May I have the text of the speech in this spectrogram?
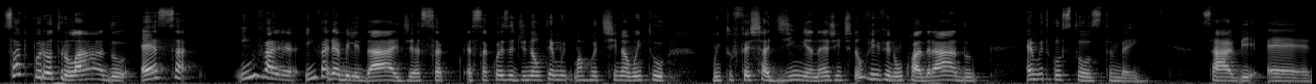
Só que por outro lado, essa invari invariabilidade, essa, essa coisa de não ter uma rotina muito muito fechadinha, né? A gente não vive num quadrado, é muito gostoso também, sabe? É,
